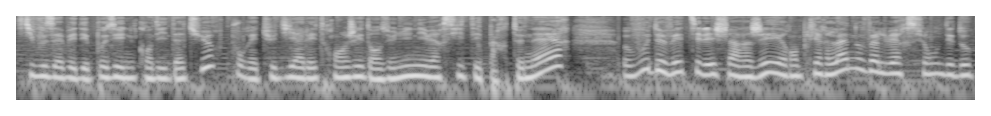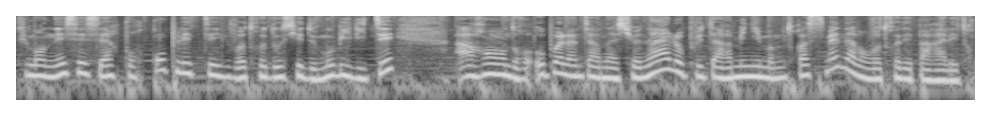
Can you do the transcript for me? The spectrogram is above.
Si vous avez déposé une candidature pour étudier à l'étranger dans une université partenaire, vous devez télécharger et remplir la nouvelle version des documents nécessaires pour compléter votre dossier de mobilité à rendre au pôle international au plus tard minimum trois semaines avant votre départ à l'étranger.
